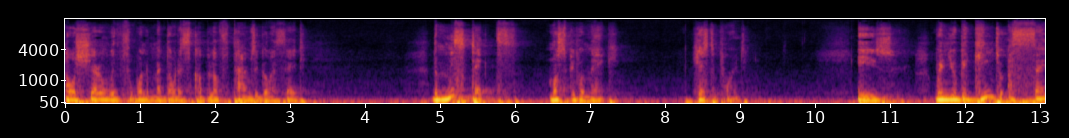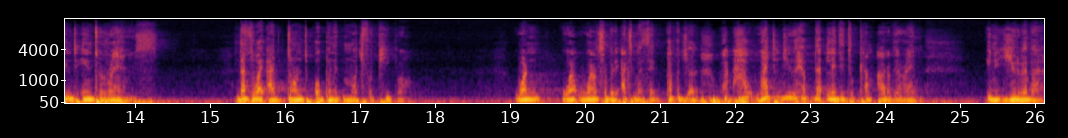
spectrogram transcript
I was sharing with one of my daughters a couple of times ago, I said, the mistakes most people make, here's the point, is when you begin to ascend into realms, that's why I don't open much for people. One, one somebody asked me, I said, Papa John, why, how, why did you help that lady to come out of the realm? You, you remember?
